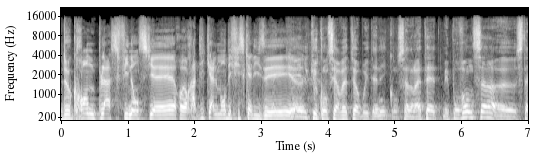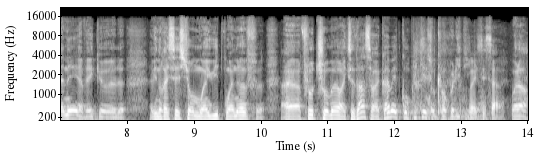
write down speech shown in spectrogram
de grandes places financières radicalement défiscalisées. quelques conservateurs britanniques ont ça dans la tête, mais pour vendre ça cette année avec une récession de moins 8, moins 9, un flot de chômeurs, etc., ça va quand même être compliqué sur le plan politique. Oui, c'est ça. Voilà.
